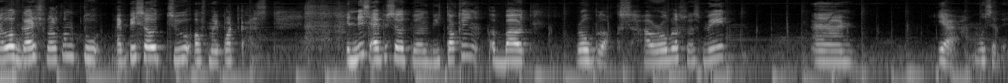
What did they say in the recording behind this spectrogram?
Hello, guys, welcome to episode 2 of my podcast. In this episode, we'll be talking about Roblox, how Roblox was made, and yeah, most of it.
